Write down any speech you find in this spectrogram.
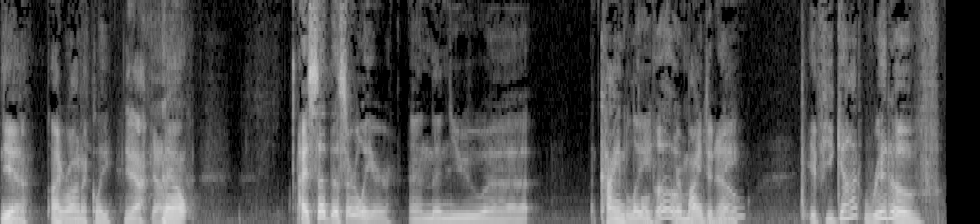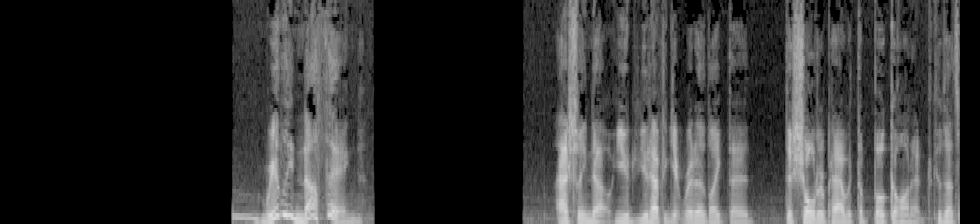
Yeah, ironically. Yeah. Yeah. Now, I said this earlier, and then you uh, kindly Although, reminded you know, me. if you got rid of really nothing, actually no, you'd you'd have to get rid of like the the shoulder pad with the book on it because that's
